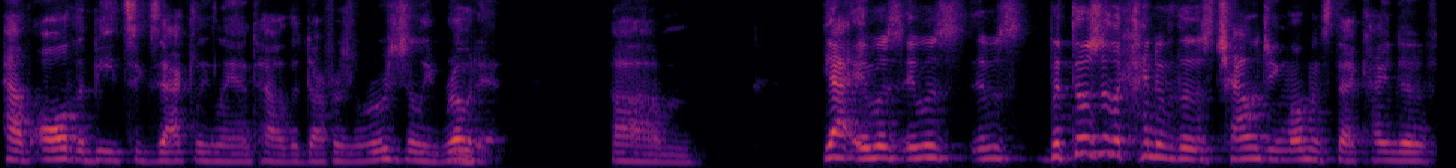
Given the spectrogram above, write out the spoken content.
have all the beats exactly land how the Duffers originally wrote mm. it. Um, yeah, it was it was it was, but those are the kind of those challenging moments that kind of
